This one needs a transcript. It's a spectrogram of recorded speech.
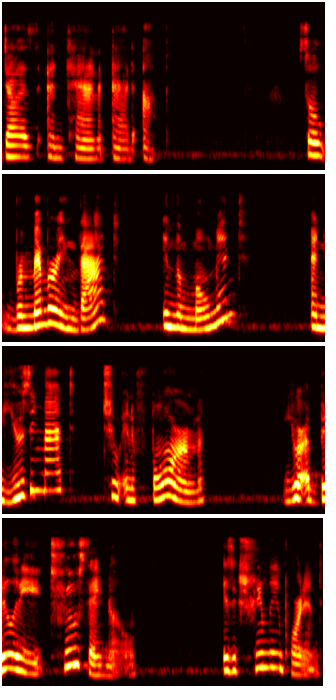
does and can add up. So remembering that in the moment and using that to inform your ability to say no is extremely important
